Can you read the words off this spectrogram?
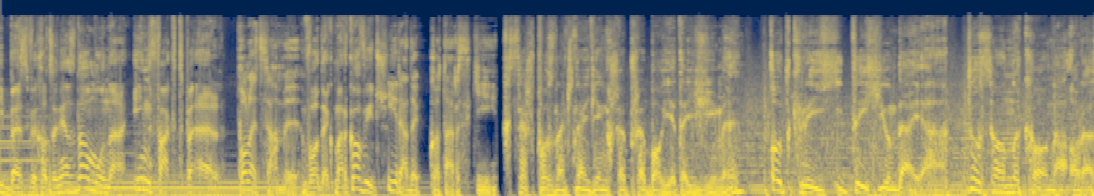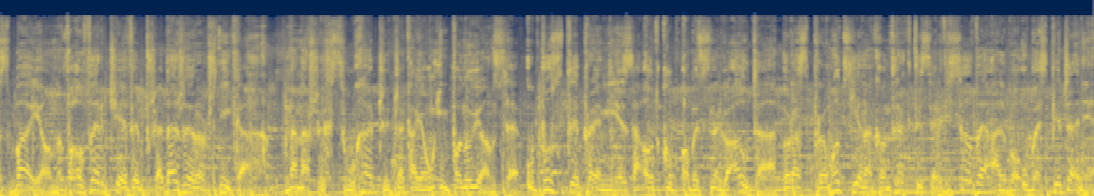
i bez wychodzenia z domu na infakt.pl. Polecamy. Wodek Markowicz i Radek Kotarski. Chcesz poznać największe przeboje tej zimy? Odkryj hity Hyundai'a. Tucson, Kona oraz Bayon w ofercie wyprzedaży rocznika. Na naszych słuchaczy czekają imponujące upusty premie za odkup obecnego auta oraz promocje na kontrakt kontrakty serwisowe albo ubezpieczenie.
